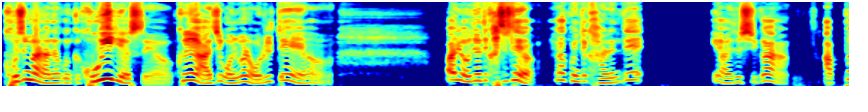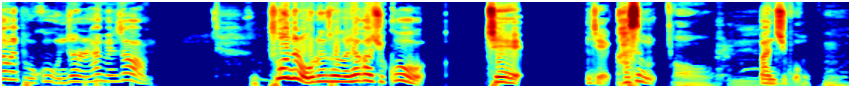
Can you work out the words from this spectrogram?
거짓말 안 하고 그러니까 고1이었어요. 그냥 아직 얼마나 어릴 때예요. 빨리 어디 어디 가주세요. 해갖고 이제 가는데 이 아저씨가 앞을 보고 운전을 하면서 손을 오른손을 해가지고 제 이제 가슴 어. 음. 만지고. 음.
